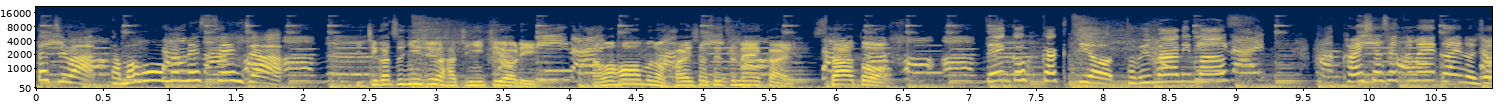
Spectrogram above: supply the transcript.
たちはタマホームメッセンジャー。1月28日よりタマホームの会社説明会スタート。全国各地を飛び回ります。会社説明会の情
